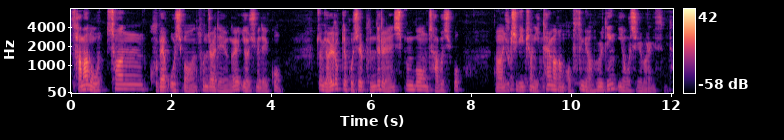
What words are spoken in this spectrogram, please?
45,950원 손절 대응을 이어주시면 되겠고 좀 여유롭게 보실 분들은 10분봉 잡으시고 어, 62평 이탈 마감 없으면 홀딩 이어보시길 바라겠습니다.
